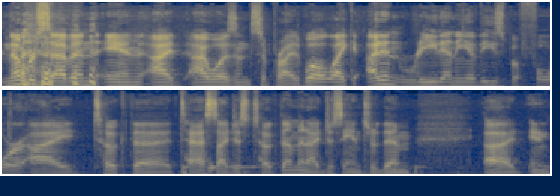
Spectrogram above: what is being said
number seven, and I I wasn't surprised. Well, like I didn't read any of these before I took the test. I just took them and I just answered them, uh, in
